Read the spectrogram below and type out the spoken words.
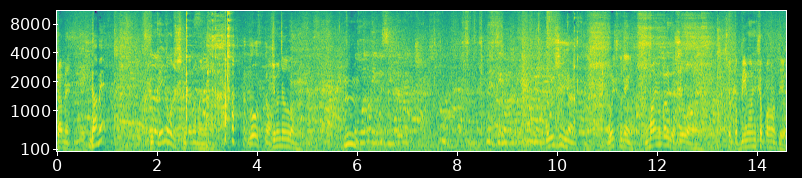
ダメ。ダメ？余計なことしてくれたお前な。どうですか。自分でどうだの美味しいじゃないですか。美味しくねえよお前のかけた塩は。ねちょっと微妙にしょっぱくなってよ。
